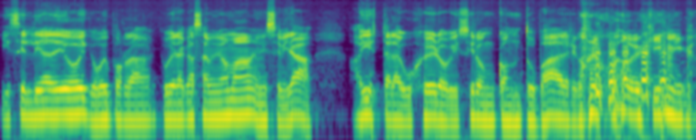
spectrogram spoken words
Y es el día de hoy que voy por la, que voy a la casa de mi mamá y me dice, mirá, ahí está el agujero que hicieron con tu padre con el juego de química.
